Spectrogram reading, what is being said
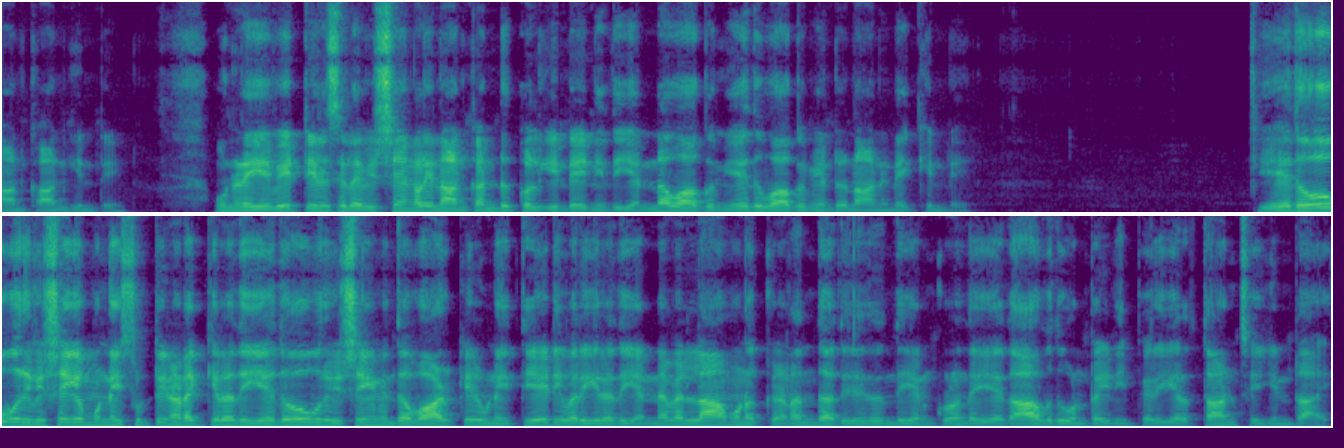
நான் காண்கின்றேன். உன்னுடைய வீட்டில் சில விஷயங்களை நான் கண்டு கொள்கின்றேன் இது என்னவாகும் ஏதுவாகும் என்று நான் நினைக்கின்றேன். ஏதோ ஒரு விஷயம் உன்னை சுற்றி நடக்கிறது. ஏதோ ஒரு விஷயம் இந்த வாழ்க்கையில் உன்னை தேடி வருகிறது. என்னவெல்லாம் உனக்கு நடந்து அதிலிருந்து என் குழந்தை ஏதாவது ஒன்றை நீ பெரியத்தான் செய்கின்றாய்.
